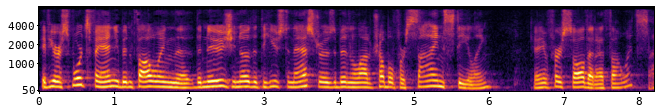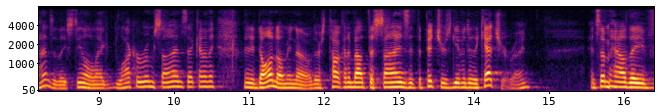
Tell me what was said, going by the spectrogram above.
If you're a sports fan, you've been following the, the news, you know that the Houston Astros have been in a lot of trouble for sign stealing. Okay, I first saw that, I thought, what signs are they stealing? Like locker room signs, that kind of thing? Then it dawned on me, no, they're talking about the signs that the pitcher's given to the catcher, right? And somehow they've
